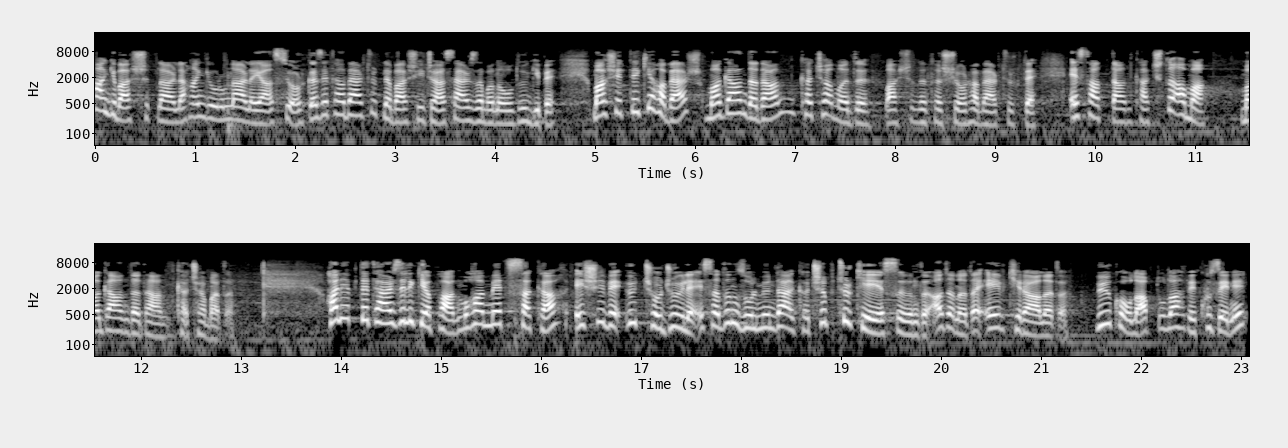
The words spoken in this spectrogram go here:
hangi başlıklarla, hangi yorumlarla yansıyor? Gazete Habertürk'le başlayacağız her zaman olduğu gibi. Manşetteki haber Maganda'dan kaçamadı başlığını taşıyor Habertürk'te. Esad'dan kaçtı ama Maganda'dan kaçamadı. Halep'te terzilik yapan Muhammed Saka, eşi ve üç çocuğuyla Esad'ın zulmünden kaçıp Türkiye'ye sığındı. Adana'da ev kiraladı. Büyük oğlu Abdullah ve kuzeni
